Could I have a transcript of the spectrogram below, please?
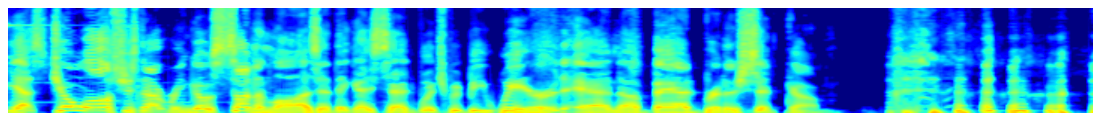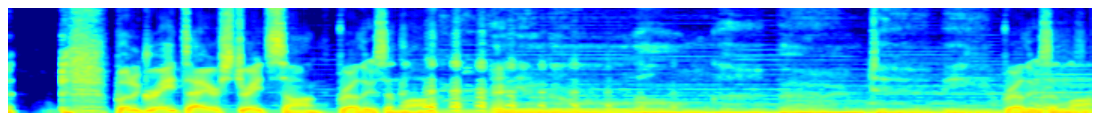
Yes, Joe Walsh is not Ringo's son-in-law, as I think I said, which would be weird and a bad British sitcom. But a great Dire Straits song, Brothers in Law. And you no longer burn to be brothers in law.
